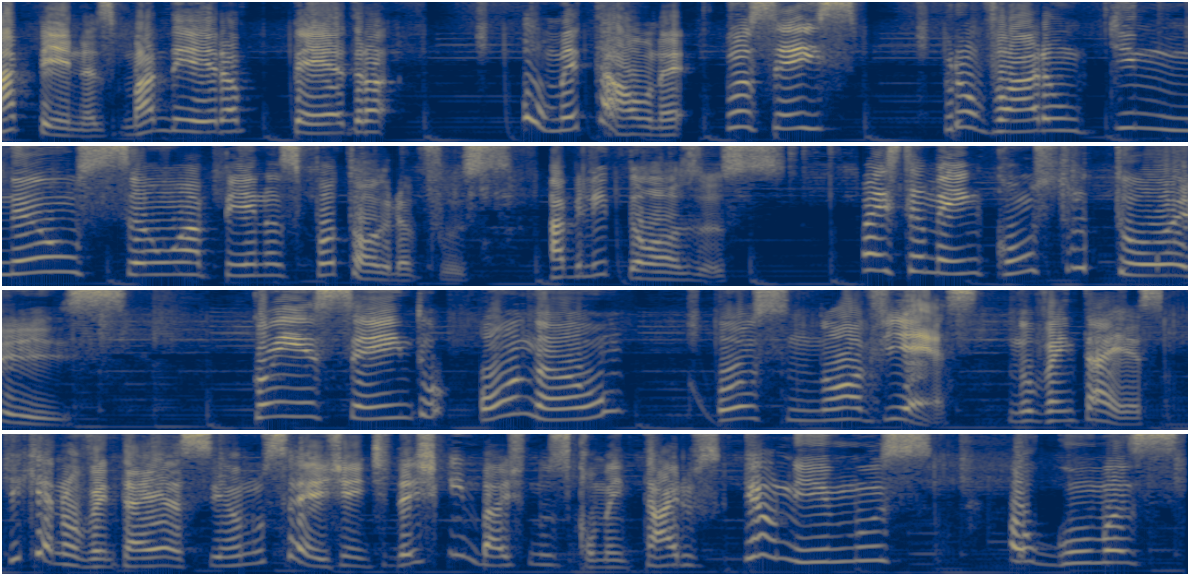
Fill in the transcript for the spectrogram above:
apenas madeira, pedra ou metal, né? Vocês provaram que não são apenas fotógrafos habilidosos, mas também construtores, conhecendo ou não os 9S, 90S. O que é 90S? Eu não sei, gente. Deixe aqui embaixo nos comentários. Reunimos algumas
